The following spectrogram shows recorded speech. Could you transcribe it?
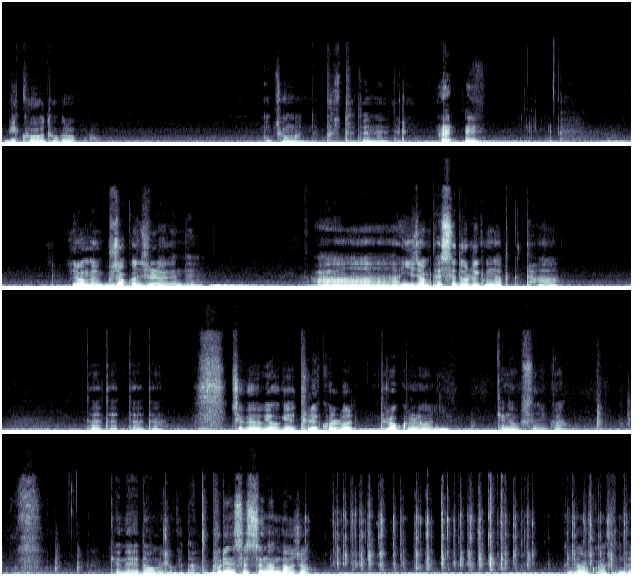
미쿠도 그렇고 엄청 많네 부스터 된 애들이 이러면 무조건 질러야겠네 아, 아, 아, 이전 패스 돌이구나 다. 다, 다, 다, 다. 지금 여기에 트리콜로, 트로콜론이 걔네 없으니까 걔네 나오면 좋겠다. 프린세스는 안 나오죠? 안 나올 것 같은데?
